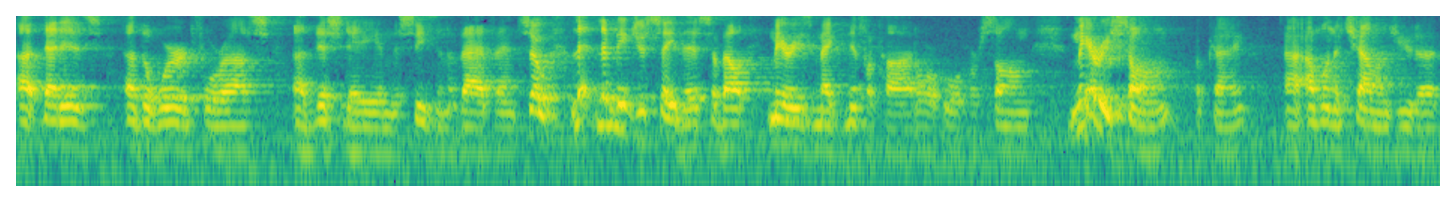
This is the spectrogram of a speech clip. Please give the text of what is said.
That is the word for us this day in the season of Advent. So let, let me just say this about Mary's Magnificat or, or her song. Mary's song, okay, I want to challenge you to,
